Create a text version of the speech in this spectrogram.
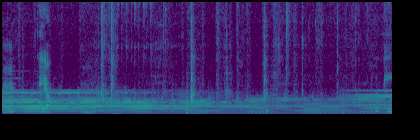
Mm? There. Hmm. Okay.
